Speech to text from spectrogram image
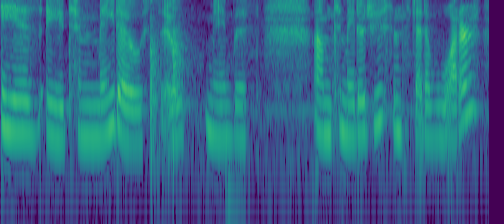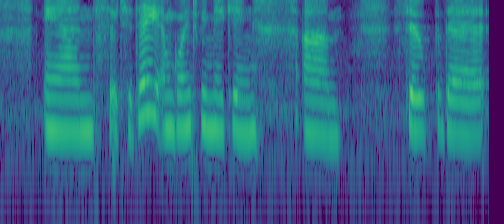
is a tomato soap made with um, tomato juice instead of water. And so today I'm going to be making um, soap that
